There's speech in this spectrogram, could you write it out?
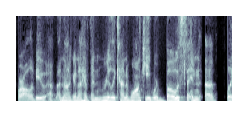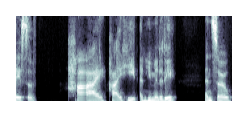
for all of you, uh, Ananga and I have been really kind of wonky. We're both in a place of high, high heat and humidity. And so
